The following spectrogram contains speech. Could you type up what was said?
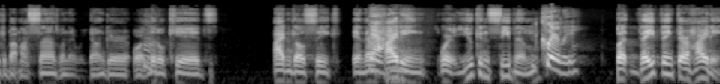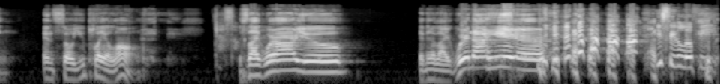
think about my sons when they were younger or Hmm. little kids hide and go seek and they're Yeah. hiding where you can see them Clearly, but they think they're hiding and so you play along. That's so- it's like where are you? And they're like we're not here. You see the little feet.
